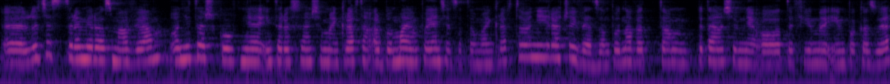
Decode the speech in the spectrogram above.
E, Ludzie, z którymi rozmawiam, oni też głównie interesują się Minecraftem albo mają pojęcie, co to Minecraft, to oni raczej wiedzą, bo nawet tam pytają się mnie o te filmy i im pokazuję.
